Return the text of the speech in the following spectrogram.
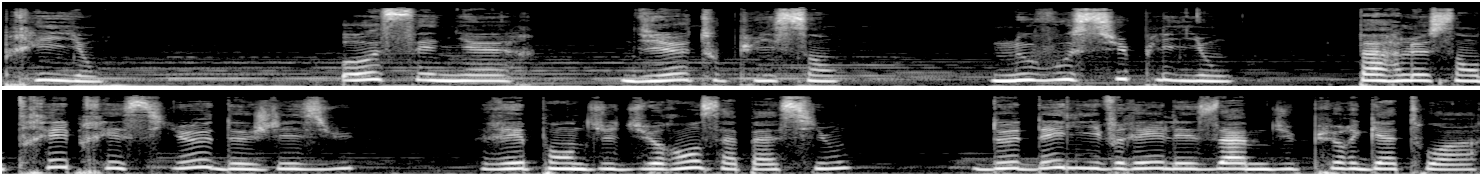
Prions. Ô Seigneur, Dieu Tout-Puissant, nous vous supplions, par le sang très précieux de Jésus, répandu durant sa passion, de délivrer les âmes du purgatoire,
